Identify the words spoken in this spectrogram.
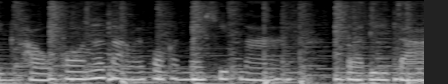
กินเขาก็น่าจะไว้พอกันใหม่คลิปหน้าสวัสดีจ้า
